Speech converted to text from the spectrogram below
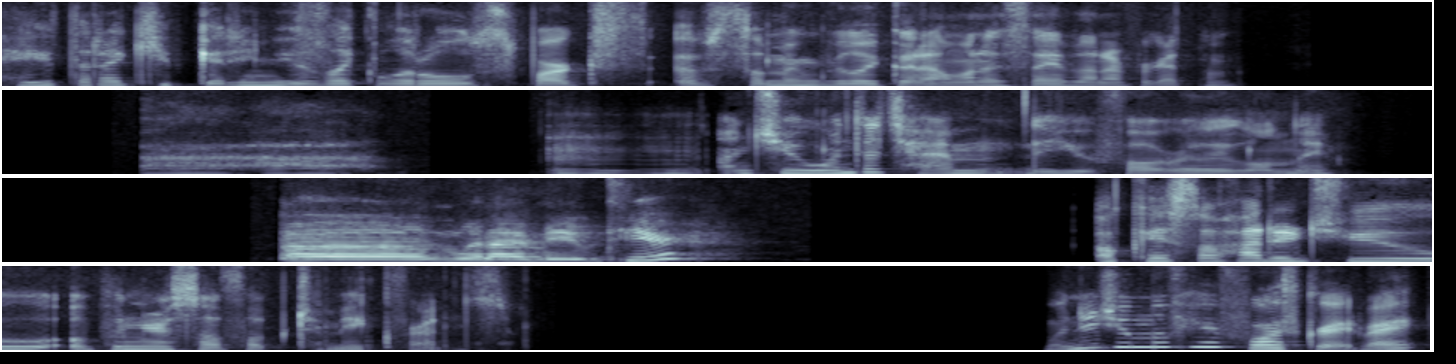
hate that I keep getting these like little sparks of something really good I want to say, and then I forget them. Ah. Mm, Anshu, when's the time that you felt really lonely? Um, when I moved here, Okay, so how did you open yourself up to make friends? When did you move here? Fourth grade, right?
